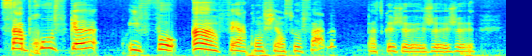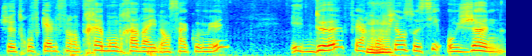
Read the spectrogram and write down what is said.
ça prouve que il faut, un, faire confiance aux femmes, parce que je, je, je, je trouve qu'elle fait un très bon travail dans sa commune, et deux, faire mhm. confiance aussi aux jeunes.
